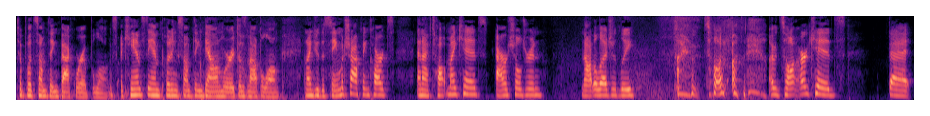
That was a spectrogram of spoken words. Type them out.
to put something back where it belongs. I can't stand putting something down where it does not belong. And I do the same with shopping carts. And I've taught my kids, our children, not allegedly, I've taught I've taught our kids that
